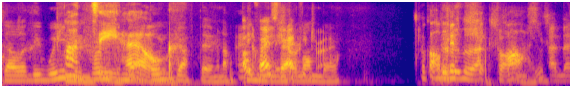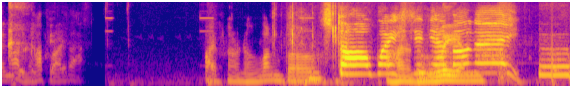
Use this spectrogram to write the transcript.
so the weaving in front of Bloody me, I hell. bumped after him and I Oh, pinned Christ, him into Dracula. Lombo. I've got a Look at 56 five. times, and then I'm you happy crack. with that. Five hundred on longbow. Stop wasting wasting your your money!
